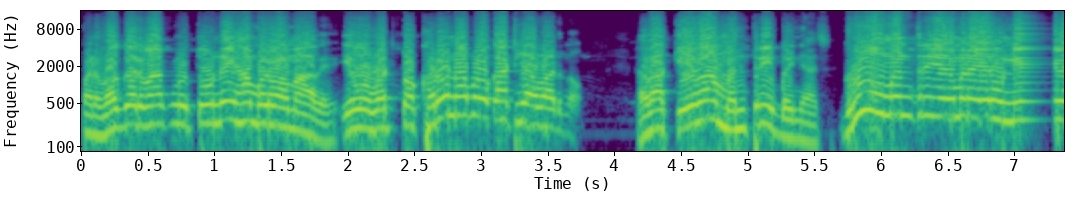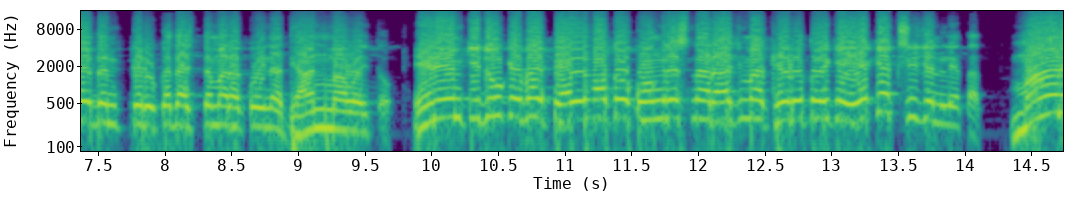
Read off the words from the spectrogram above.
પણ વગર વાંકનું તું નહીં સાંભળવામાં આવે. એવો વટ તો ખરો ને આપણો કાઠિયાવાડનો? હવે કેવા મંત્રી બન્યા છે? ગૃહમંત્રી હમણાં એવું નિવેદન કર્યું, કદાચ તમારા કોઈના ધ્યાનમાં હોય તો. એને એમ કીધું કે ભાઈ, પહેલા તો કોંગ્રેસના રાજમાં ખેડૂતો કે એક એક સિઝન લેતા માંડ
